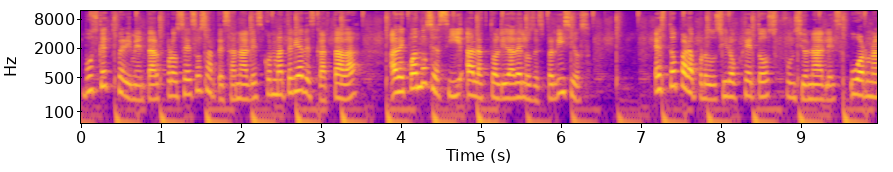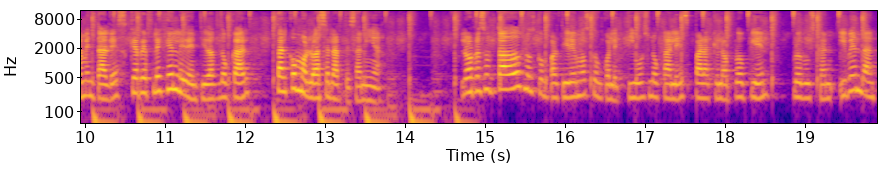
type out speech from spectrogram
busca experimentar procesos artesanales con materia descartada, adecuándose así a la actualidad de los desperdicios. Esto para producir objetos funcionales u ornamentales que reflejen la identidad local tal como lo hace la artesanía. Los resultados los compartiremos con colectivos locales para que lo apropien, produzcan y vendan.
